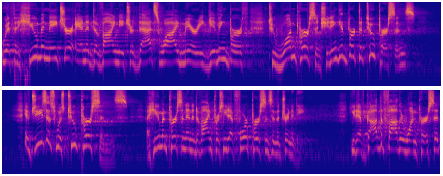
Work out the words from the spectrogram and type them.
with a human nature and a divine nature. That's why Mary, giving birth to one person, she didn't give birth to two persons. If Jesus was two persons, a human person and a divine person, you'd have four persons in the Trinity. You'd have God the Father, one person,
